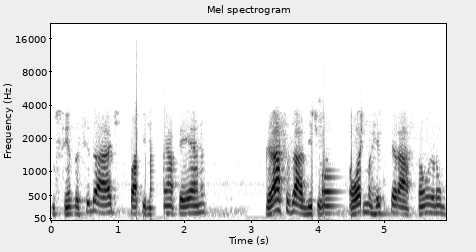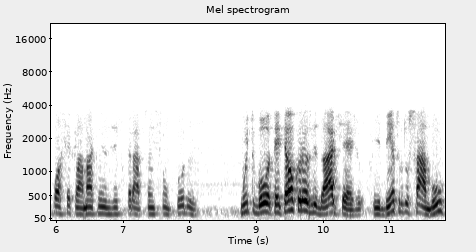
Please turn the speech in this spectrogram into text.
no centro da cidade, bati a perna. Graças a Deus, uma ótima recuperação. Eu não posso reclamar que minhas recuperações são todas muito boas. Tem até uma curiosidade, Sérgio, que dentro do SAMU,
